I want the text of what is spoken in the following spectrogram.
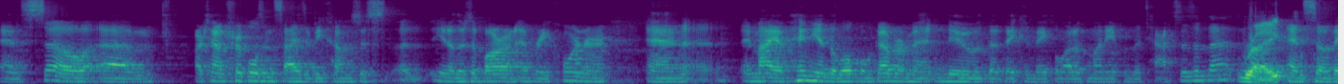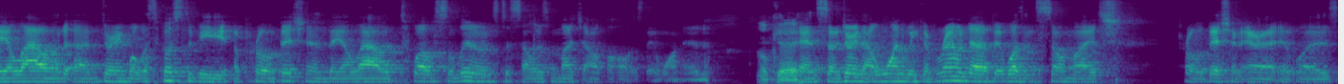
And so um, our town triples in size. It becomes just, uh, you know, there's a bar on every corner. And uh, in my opinion, the local government knew that they could make a lot of money from the taxes of that. Right. And so they allowed, uh, during what was supposed to be a prohibition, they allowed 12 saloons to sell as much alcohol as they wanted. Okay. And so during that one week of Roundup, it wasn't so much prohibition era, it was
